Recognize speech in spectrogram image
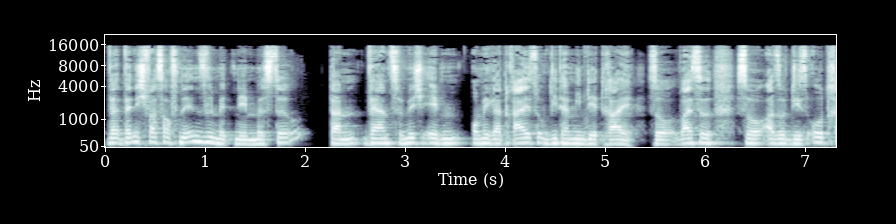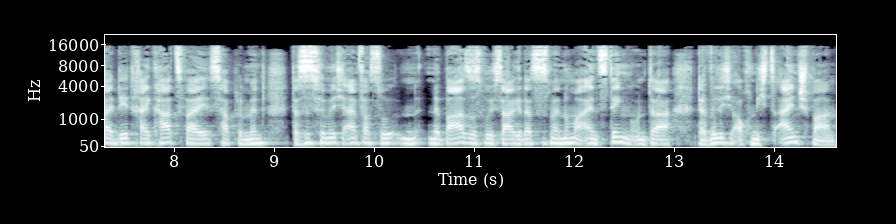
wenn ich was auf eine Insel mitnehmen müsste dann wären es für mich eben Omega-3s und Vitamin D3. So, weißt du, so, also dieses O3, D3, K2 Supplement, das ist für mich einfach so eine Basis, wo ich sage, das ist mein Nummer eins Ding und da, da will ich auch nichts einsparen.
